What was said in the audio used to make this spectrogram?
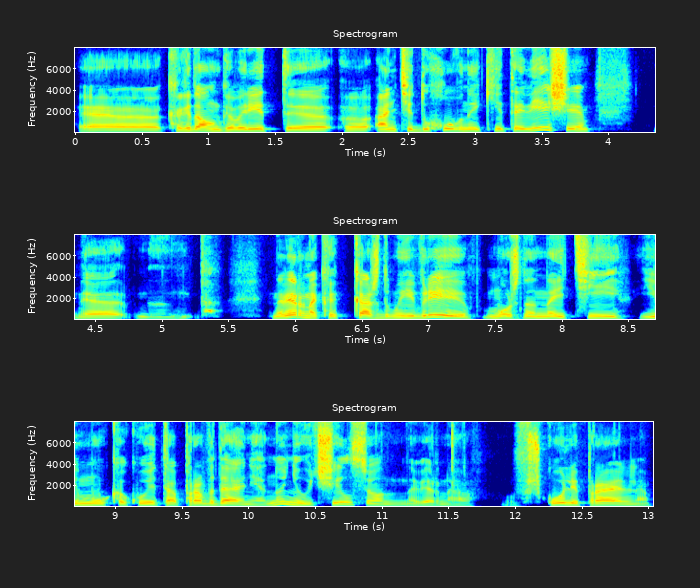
Когда он говорит антидуховные какие-то вещи, наверное, как каждому еврею можно найти ему какое-то оправдание. Ну, не учился он, наверное, в школе правильно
